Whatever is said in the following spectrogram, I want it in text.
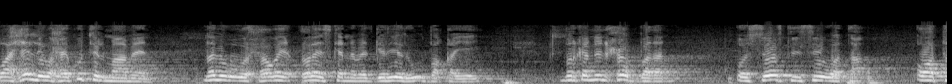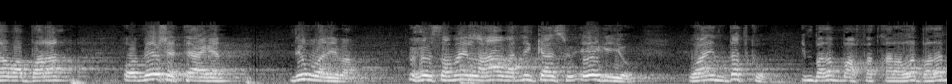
Waa xilli waxay ku tilmaameen nabigu uu xoogay culayska nabadgelyadu u baqayey marka nin xoog badan oo seeftiisii wata oo tababaran oo meesha taagan nin waliba wuxuu samayn lahaaba ninkaasuu eegiyo waa in dadku in badan baa fadqalalo badan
